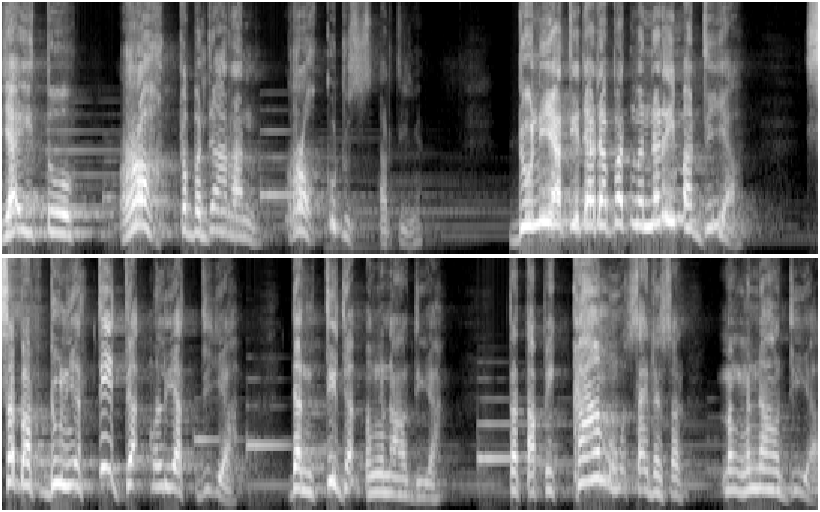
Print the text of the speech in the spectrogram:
Yaitu roh kebenaran, roh kudus artinya. Dunia tidak dapat menerima dia. Sebab dunia tidak melihat dia dan tidak mengenal dia. Tetapi kamu, saya dan saudara, mengenal dia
